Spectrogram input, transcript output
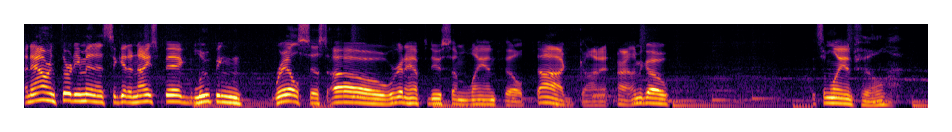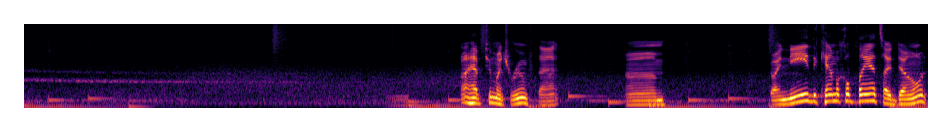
an hour and 30 minutes to get a nice big looping rail system. Oh, we're going to have to do some landfill. Doggone it. All right, let me go get some landfill. I don't have too much room for that. Um, do I need the chemical plants? I don't.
